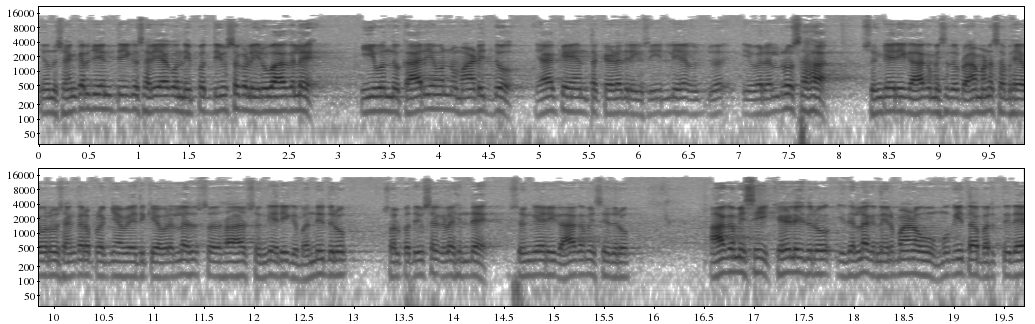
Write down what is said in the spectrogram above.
ಈ ಒಂದು ಶಂಕರ ಜಯಂತಿಗೆ ಸರಿಯಾಗಿ ಒಂದು ಇಪ್ಪತ್ತು ದಿವಸಗಳು ಇರುವಾಗಲೇ ಈ ಒಂದು ಕಾರ್ಯವನ್ನು ಮಾಡಿದ್ದು ಯಾಕೆ ಅಂತ ಕೇಳಿದ್ರೆ ಇಲ್ಲಿ ಇವರೆಲ್ಲರೂ ಸಹ ಶೃಂಗೇರಿಗೆ ಆಗಮಿಸಿದ ಬ್ರಾಹ್ಮಣ ಸಭೆಯವರು, ಶಂಕರ ಪ್ರಜ್ಞಾ ವೇದಿಕೆಯವರೆಲ್ಲ ಸಹ ಶೃಂಗೇರಿಗೆ ಬಂದಿದ್ದರು ಸ್ವಲ್ಪ ದಿವಸಗಳ ಹಿಂದೆ ಶೃಂಗೇರಿಗೆ ಆಗಮಿಸಿದರು. ಆಗಮಿಸಿ ಕೇಳಿದರು, ಇದೆಲ್ಲ ನಿರ್ಮಾಣವು ಮುಗೀತಾ ಬರ್ತಿದೆ.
